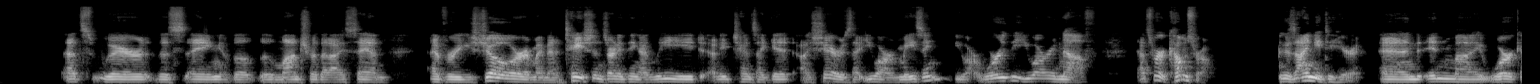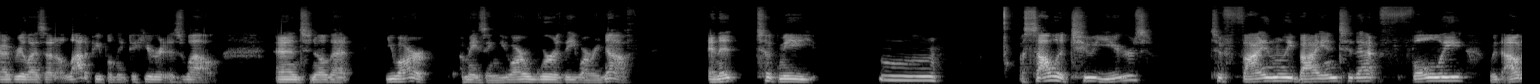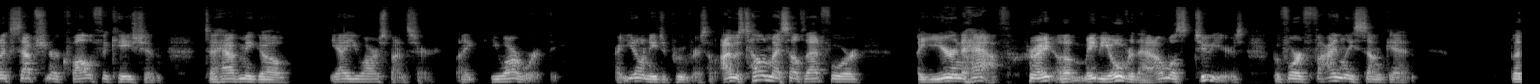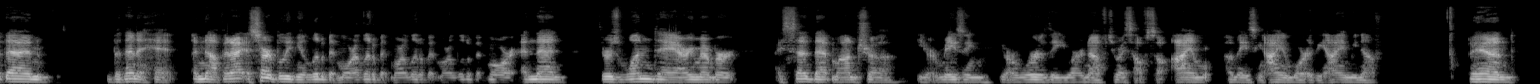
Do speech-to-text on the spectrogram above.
that's where the saying of the, the mantra that I say on every show or in my meditations or anything I lead, any chance I get, I share is that you are amazing, you are worthy, you are enough. That's where it comes from because I need to hear it. And in my work, I've realized that a lot of people need to hear it as well and to know that you are amazing, you are worthy, you are enough. And it took me mm, a solid two years to finally buy into that fully without exception or qualification to have me go, yeah, you are Spencer. Like you are worthy, right? You don't need to prove yourself. I was telling myself that for a year and a half, right? Uh, maybe over that, almost two years before it finally sunk in. But then, but then it hit enough. And I started believing a little bit more, a little bit more, a little bit more, a little bit more. And then there was one day I remember I said that mantra you're amazing, you are worthy, you are enough to myself. So I am amazing, I am worthy, I am enough. And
